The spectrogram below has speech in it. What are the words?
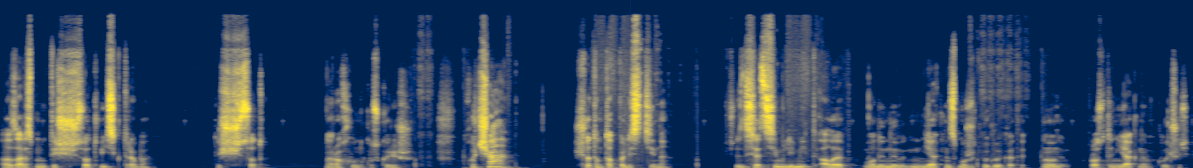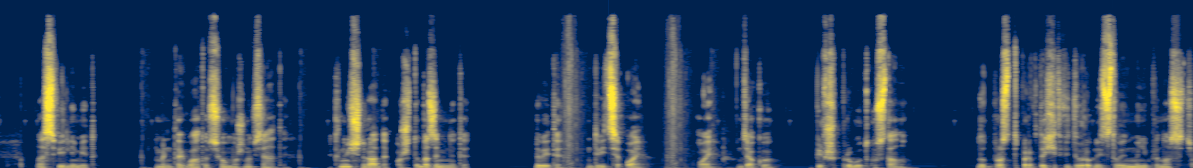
Але зараз мені 1600 військ треба. 1600 на рахунку, скоріш. Хоча, що там та Палістина? 67 ліміт, але вони не, ніяк не зможуть викликати. Ну, просто ніяк не викличуть на свій ліміт. Мені так багато всього можна взяти. Економічний радник, може тебе замінити? Дивіться, дивіться, ой. Ой, дякую. Більше прибутку стало. Тут просто тепер дохід від виробництва він мені приносить.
